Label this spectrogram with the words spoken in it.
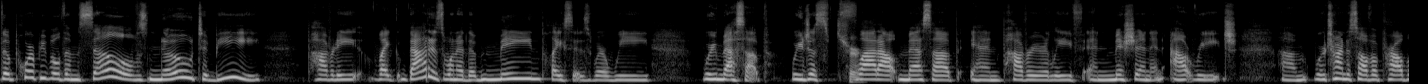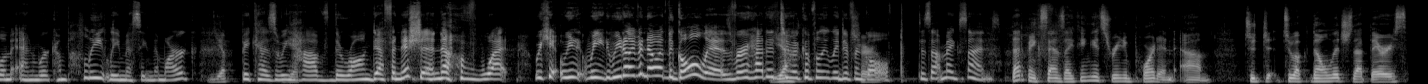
the poor people themselves know to be poverty, like that is one of the main places where we we mess up. We just Sure. flat out mess up in poverty relief and mission and outreach. Um, we're trying to solve a problem and we're completely missing the mark Yep. because we have the wrong definition of what we can't. We, we, we don't even know what the goal is. We're headed to a completely different Sure. goal. Does that make sense? That makes sense. I think it's really important um, to to acknowledge that there is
